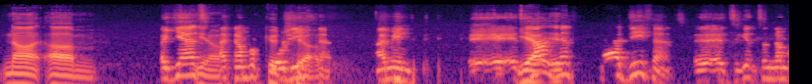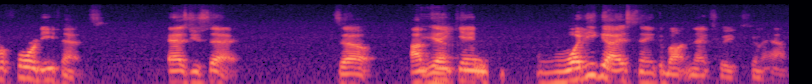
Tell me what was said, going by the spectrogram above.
not. Um, Against You know, a number four job. defense. I mean, i- i- it's Yeah, not it- against bad defense. It's against the number four defense, as you say. So I'm Yeah. thinking, what do you guys think about next week's going to happen?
